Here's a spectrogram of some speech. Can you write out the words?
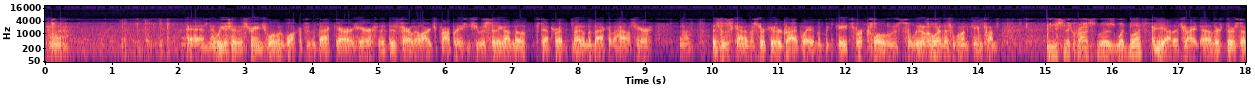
Uh, and uh, we just had a strange woman walking through the backyard here. It's a fairly large property, and she was sitting on the steps right, right in the back of the house here. Uh, this is kind of a circular driveway, and the gates were closed, so we don't know where this woman came from. Said the cross was Wood Bluff? Yeah, that's right. Uh, there's there's a,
